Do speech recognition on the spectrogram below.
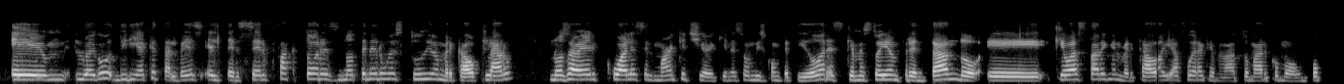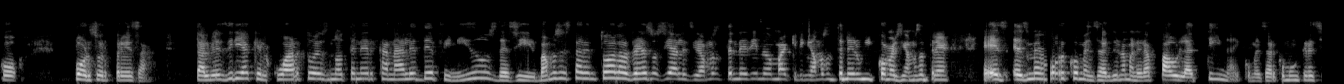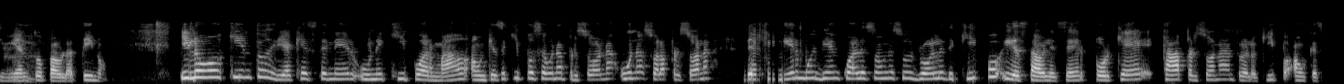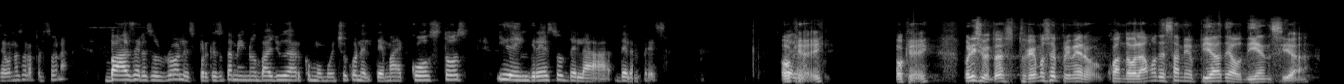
Em, luego diría que tal vez el tercer factor es no tener un estudio de mercado claro, no saber cuál es el market share, quiénes son mis competidores, qué me estoy enfrentando, eh, qué va a estar en el mercado allá afuera que me va a tomar como un poco por sorpresa. Tal vez diría que el cuarto es no tener canales definidos, decir, vamos a estar en todas las redes sociales y vamos a tener email marketing, vamos a tener un e-commerce y vamos a tener, es, es, mejor comenzar de una manera paulatina y comenzar como un crecimiento paulatino. Y luego quinto diría que es tener un equipo armado, aunque ese equipo sea una persona, una sola persona, definir muy bien cuáles son esos roles de equipo y establecer por qué cada persona dentro del equipo, aunque sea una sola persona, va a hacer esos roles, porque eso también nos va a ayudar como mucho con el tema de costos y de ingresos de la, de la empresa. Ok, ok. Buenísimo, entonces toquemos el primero. Cuando hablamos de esa miopía de audiencia,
